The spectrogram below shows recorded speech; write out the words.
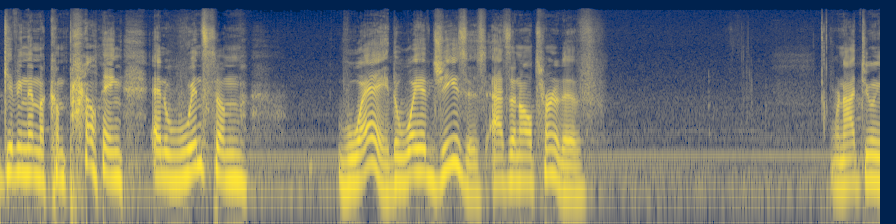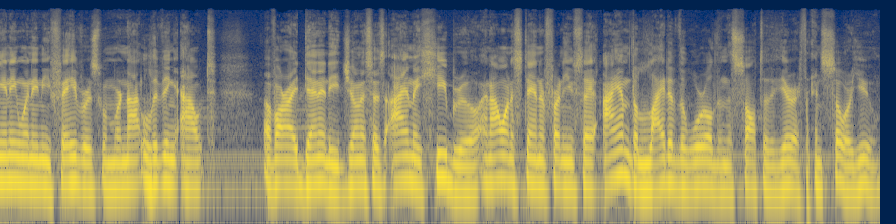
giving them a compelling and winsome way, the way of Jesus, as an alternative we're not doing anyone any favors when we're not living out of our identity. Jonah says, I am a Hebrew, and I want to stand in front of you and say, I am the light of the world and the salt of the earth, and so are you.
